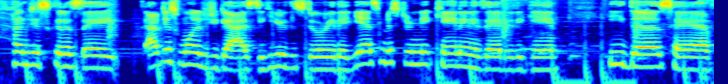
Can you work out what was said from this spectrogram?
I'm just gonna say I just wanted you guys to hear the story that yes, Mr. Nick Cannon is at it again. He does have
